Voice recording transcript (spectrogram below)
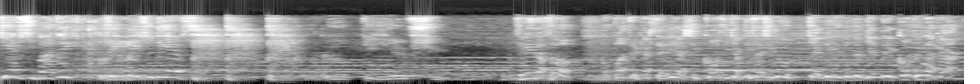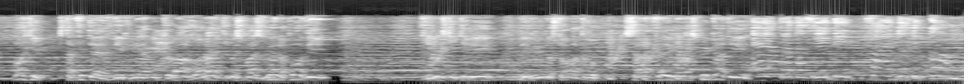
γεύση, Πάτρικ! Θυμήσου τη γεύση! Ο Πάτρικ Αστερία σηκώθηκε από τη θέση του και δείχνει τον κεντρικό πίνακα. Όχι, σταθείτε, δείχνει ένα μικρό αγοράκι με σπασμένο πόδι. Κυρίες και κύριοι, δείχνει το στόμα του, σαν να θέλει να μας πει κάτι. Έλα, πρωταθλήτη, φάει το δικό μου.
